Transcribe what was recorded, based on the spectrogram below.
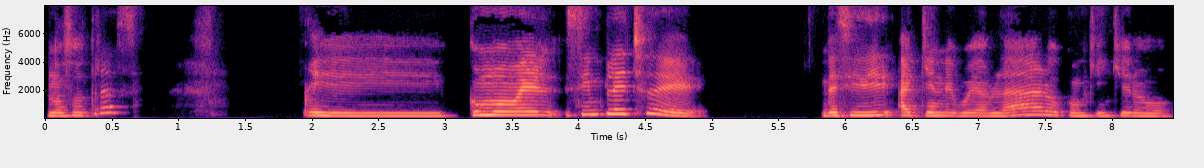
nosotras. Y como el simple hecho de decidir a quién le voy a hablar o con quién quiero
